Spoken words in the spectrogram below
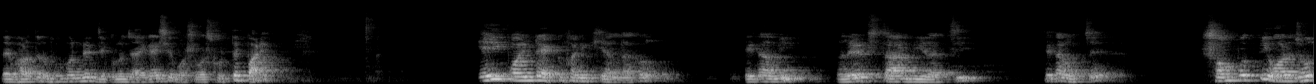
তাই ভারতের ভূখণ্ডের যে কোনো জায়গায় সে বসবাস করতে পারে। এই পয়েন্টটা একটুখানি খেয়াল রাখো, এটা আমি রেড স্টার দিয়ে রাখছি। সেটা হচ্ছে সম্পত্তি অর্জন,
